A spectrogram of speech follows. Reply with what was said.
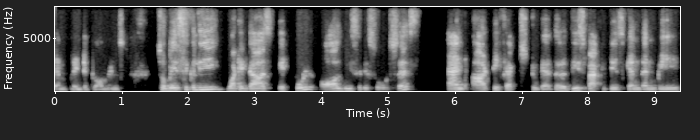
template deployments. So basically, what it does, it pull all these resources and artifacts together. These packages can then be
